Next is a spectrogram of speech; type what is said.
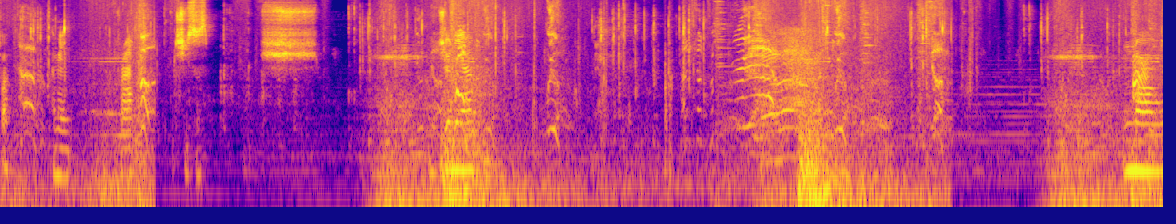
fuck. I mean, crap. Jesus. Shh. Junior. No,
